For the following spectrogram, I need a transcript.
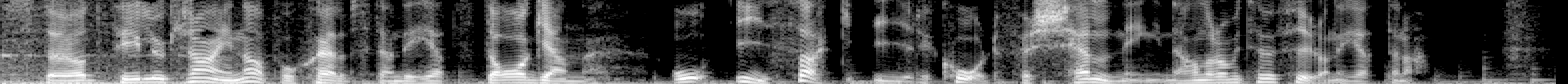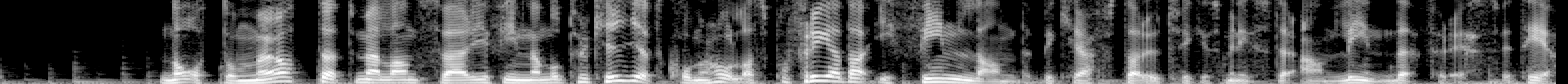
Stöd till Ukraina på självständighetsdagen och Isak i rekordförsäljning. Det handlar om i TV4-nyheterna. NATO-mötet mellan Sverige, Finland och Turkiet kommer hållas på fredag i Finland, bekräftar utrikesminister Ann Linde för SVT.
